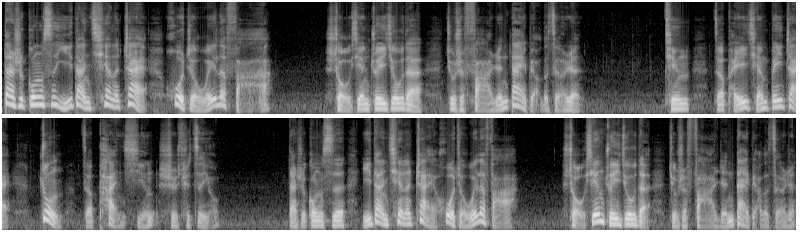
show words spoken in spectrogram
但是公司一旦欠了债或者违了法，首先追究的就是法人代表的责任，轻则赔钱背债，重则判刑失去自由。但是公司一旦欠了债或者违了法，首先追究的就是法人代表的责任。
